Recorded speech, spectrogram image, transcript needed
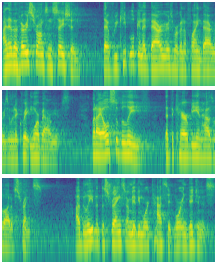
I have a very strong sensation that if we keep looking at barriers, we're going to find barriers and we're going to create more barriers. But I also believe that the Caribbean has a lot of strengths. I believe that the strengths are maybe more tacit, more indigenous,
